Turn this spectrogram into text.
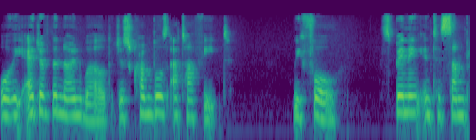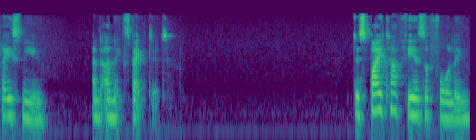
or the edge of the known world just crumbles at our feet. We fall, spinning into some place new and unexpected. Despite our fears of falling,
